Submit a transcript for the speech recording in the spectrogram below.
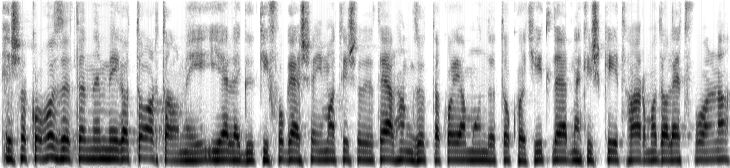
És akkor hozzátenném még a tartalmi jellegű kifogásaimat is, azért elhangzottak olyan mondatok, hogy Hitlernek is kétharmada lett volna,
